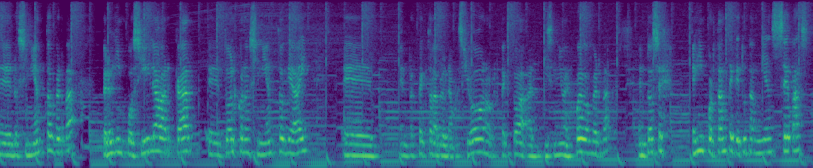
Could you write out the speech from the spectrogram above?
eh, los cimientos, ¿verdad? Pero es imposible abarcar eh, todo el conocimiento que hay en respecto a la programación o respecto al diseño de juegos, ¿verdad? Entonces es importante que tú también sepas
